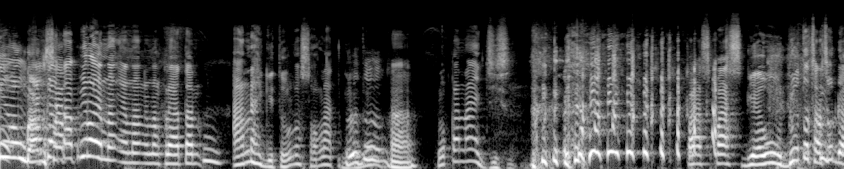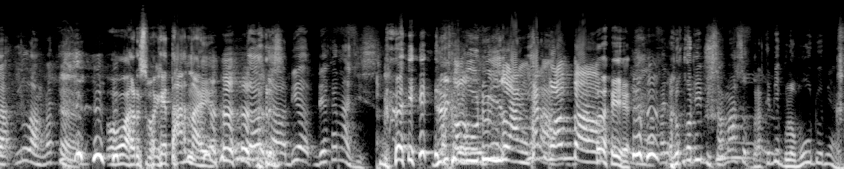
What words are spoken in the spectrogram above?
emang bangsa. Enggak, tapi lo emang emang emang kelihatan aneh gitu lo sholat gitu. Lu tuh Nah. Lo kan najis. pas pas dia wudhu tuh terus udah hilang kan? Oh harus pakai tanah ya? Enggak, enggak, dia dia kan najis. Jadi kalau wudhu hilang kan kontol. Iya. Makanya, Lo kok dia bisa masuk? Berarti dia belum wudhu nih.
